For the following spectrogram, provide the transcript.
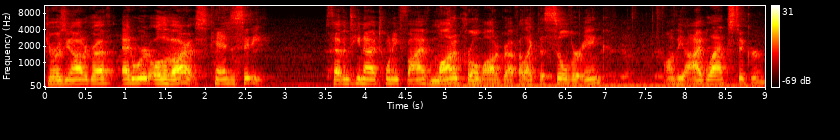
Jersey autograph, Edward Olivares, Kansas City. 17 out of 25, monochrome autograph. I like the silver ink on the eye black sticker.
